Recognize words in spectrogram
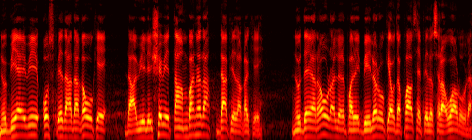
نو بیا وی اوس په دا دغه وکې دا ویلې شوې تانبه نه ده دا په دغه کې نو دی راوړل په بیلرو کې او د پاسه په د سره واړوله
